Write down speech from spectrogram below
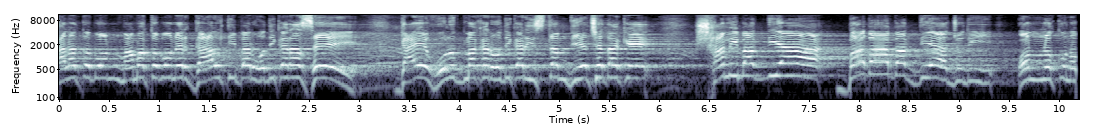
খালাতো বোন, মামাতো বোনের গাল টিপার অধিকার আছে? গায়ে হলুদ মাখার অধিকার ইসলাম দিয়েছে তাকে। স্বামী বাদ দিয়া, বাবা বাদ দিয়া যদি অন্য কোনো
